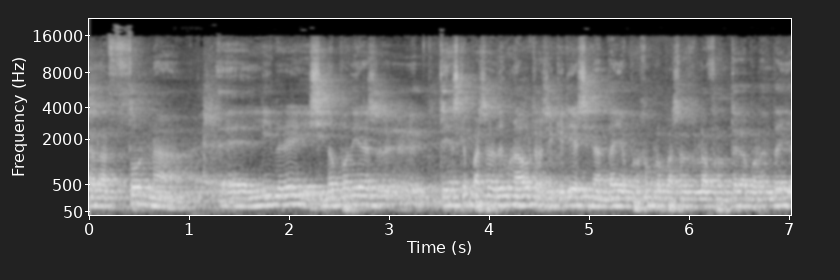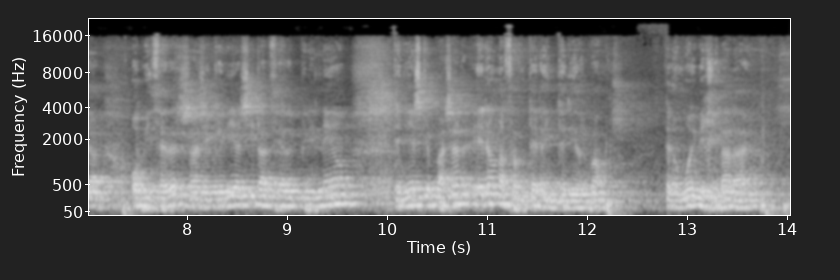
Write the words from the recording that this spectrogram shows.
a la zona eh, libre y si no podías, eh, tenías que pasar de una a otra. Si querías ir a Andaya, por ejemplo, pasar la frontera por Andaya o viceversa. Si querías ir hacia el Pirineo, tenías que pasar. Era una frontera interior, vamos, pero muy vigilada. ¿eh?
